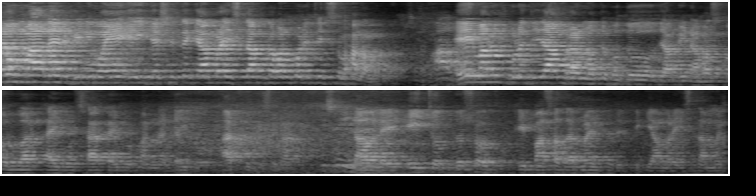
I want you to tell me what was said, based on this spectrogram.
এবং মালের বিনিময়ে এই দেশে থেকে আমরা ইসলাম গ্রহণ করেছি সুবহানাল্লাহ। এই মানুষগুলো যে আমরার মতো হতো যে আমি নামাজ পড়ব আর খাইবো চা খাইবো পান্না খাইবো আর তো কিছু না। তাহলে এই চোদ্দশো এই পাঁচ হাজার মাইল দূরের থেকে আমরা ইসলামের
